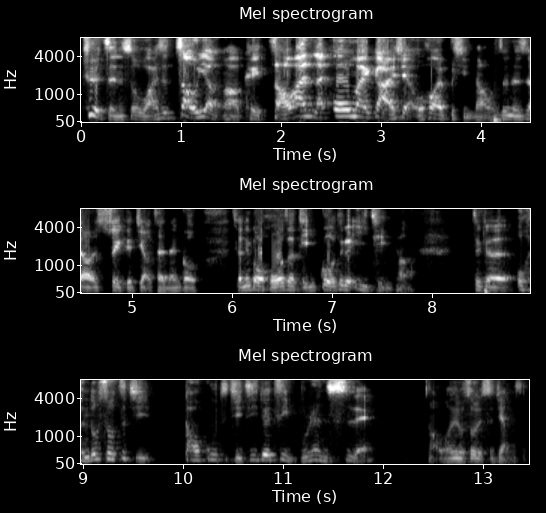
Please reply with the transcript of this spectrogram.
确诊的时候，我还是照样啊，可以早安来，Oh my God 一下。我后来不行啊，我真的是要睡个觉才能够才能够活着挺过这个疫情啊。这个我很多时候自己高估自己，自己对自己不认识，哎，啊，我有时候也是这样子。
